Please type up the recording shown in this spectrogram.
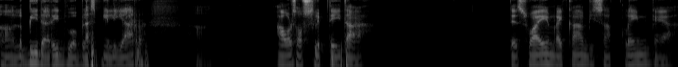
uh, lebih dari 12 miliar uh, hours of sleep data. That's why mereka bisa klaim kayak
